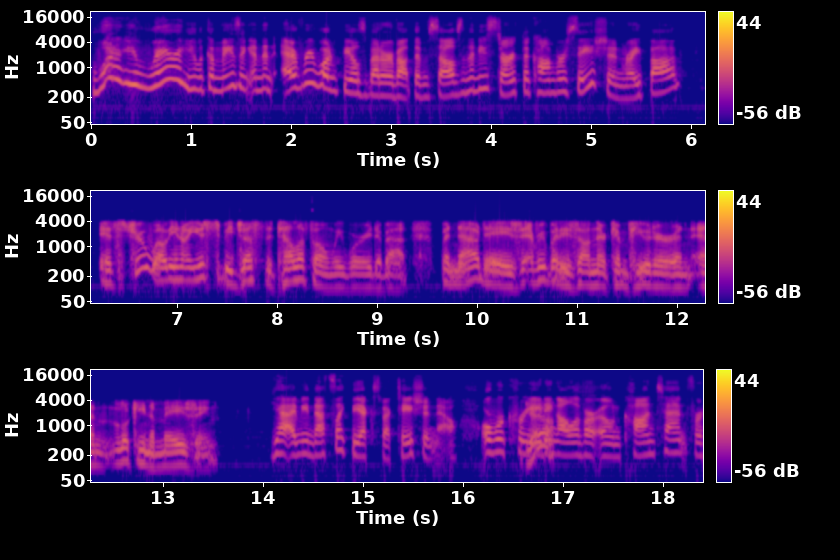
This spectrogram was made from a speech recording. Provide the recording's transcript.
what are you wearing? You look amazing. And then everyone feels better about themselves, and then you start the conversation, right, Bob? It's true. Well, you know, it used to be just the telephone we worried about, but nowadays everybody's on their computer and, and looking amazing. Yeah, I mean, that's like the expectation now. Or we're creating Yeah. all of our own content for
